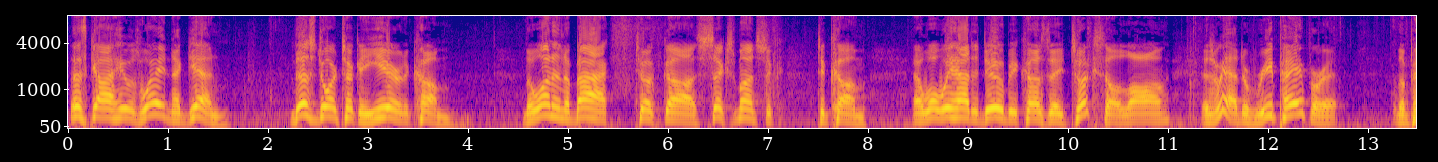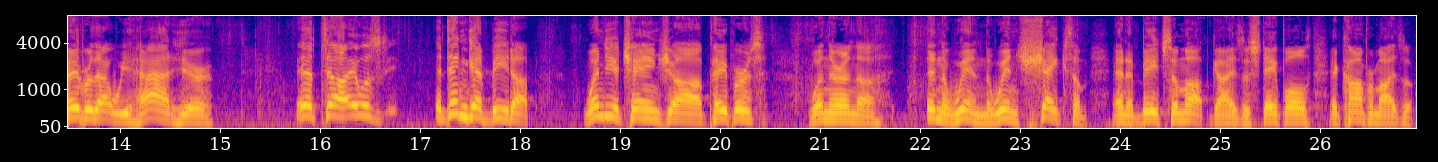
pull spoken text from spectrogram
This guy, he was waiting again. This door took a year to come. The one in the back took uh, six months to, to come. And what we had to do because they took so long is we had to repaper it. The paper that we had here, it uh, it was it didn't get beat up. When do you change uh, papers? When they're in the in the wind. The wind shakes them and it beats them up, guys. The staples, it compromises them.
